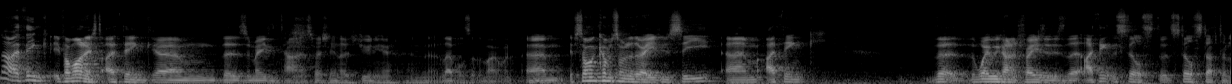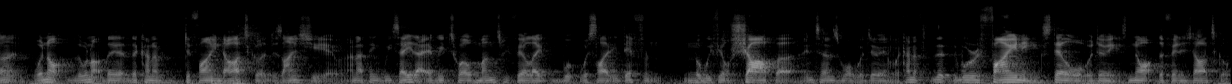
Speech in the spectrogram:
no, I think if I'm honest, I think um, there's amazing talent, especially in those junior and levels at the moment. Um, if someone comes from another agency, um, I think the the way we kind of phrase it is that I think there's still there's still stuff to learn. We're not we're not the the kind of defined article at Design Studio, and I think we say that every 12 months we feel like we're slightly different, but we feel sharper in terms of what we're doing. We're kind of we're refining still what we're doing. It's not the finished article.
